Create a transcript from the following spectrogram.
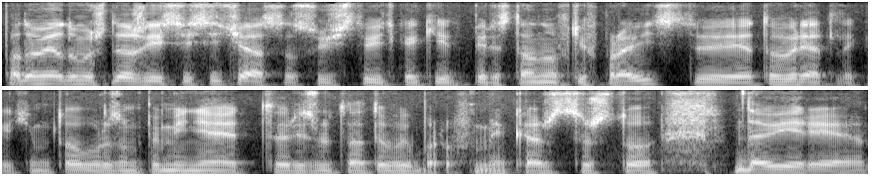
Потом, я думаю, что даже если сейчас осуществить какие-то перестановки в правительстве, это вряд ли каким-то образом поменяет результаты выборов. Мне кажется, что доверие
